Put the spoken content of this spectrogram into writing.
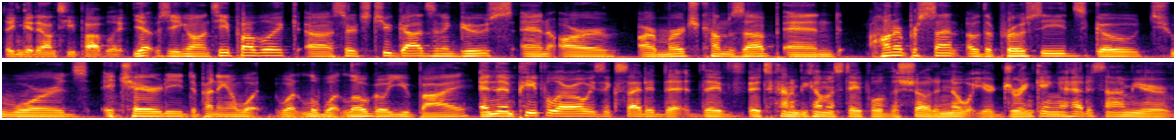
they can get it on TeePublic. Yep. So you can go on TeePublic, uh, search Two Gods and a Goose, and our our merch comes up, and 100% of the proceeds go towards a charity, depending on what what what logo you buy. And then people are always excited that they've it's kind of become a staple of the show to know what you're drinking ahead of time. You're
